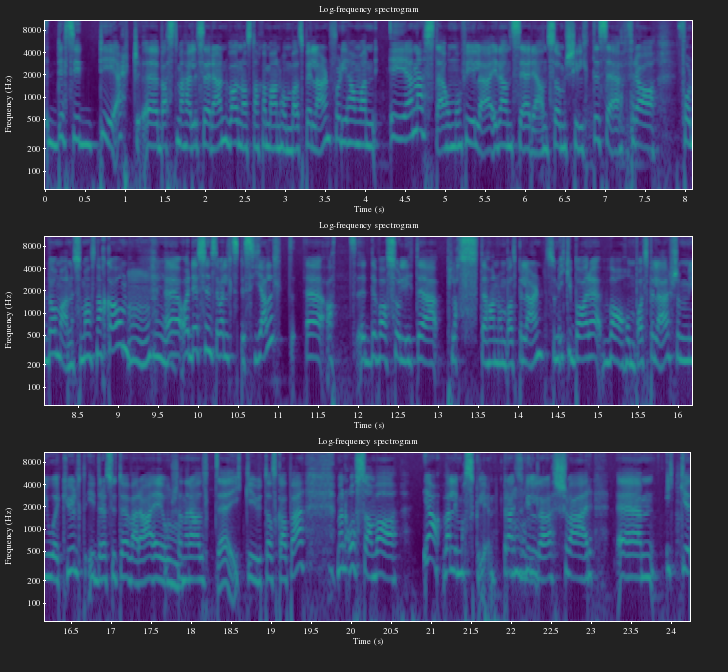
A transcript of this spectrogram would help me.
desidert eh, beste med hele serien var når han snakka med han håndballspilleren, fordi han var den eneste homofile i den serien som skilte seg fra fordommene som han snakka om. Eh, og det syns jeg var litt spesielt, Uh, at det var så lite plass til han håndballspilleren, som ikke bare var håndballspiller, som jo er kult, idrettsutøvere er jo generelt uh, ikke ute av skapet, men også han var ja, veldig maskulin. Breie skuldre, svær. Um, ikke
